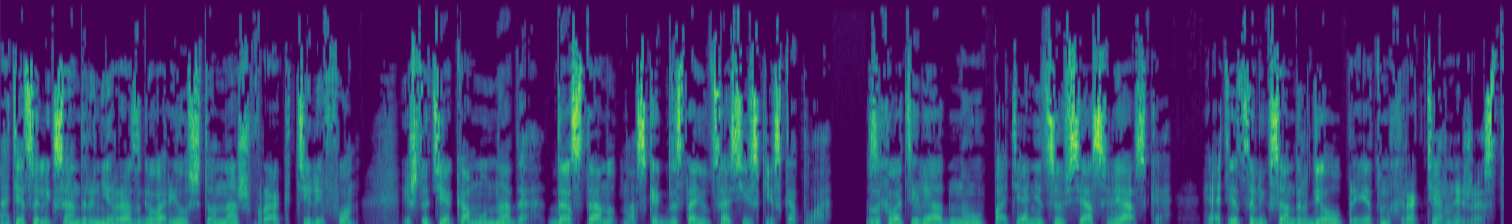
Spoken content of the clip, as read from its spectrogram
Отец Александр не раз говорил, что наш враг — телефон, и что те, кому надо, достанут нас, как достают сосиски из котла. Захватили одну, потянется вся связка, и отец Александр делал при этом характерный жест.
